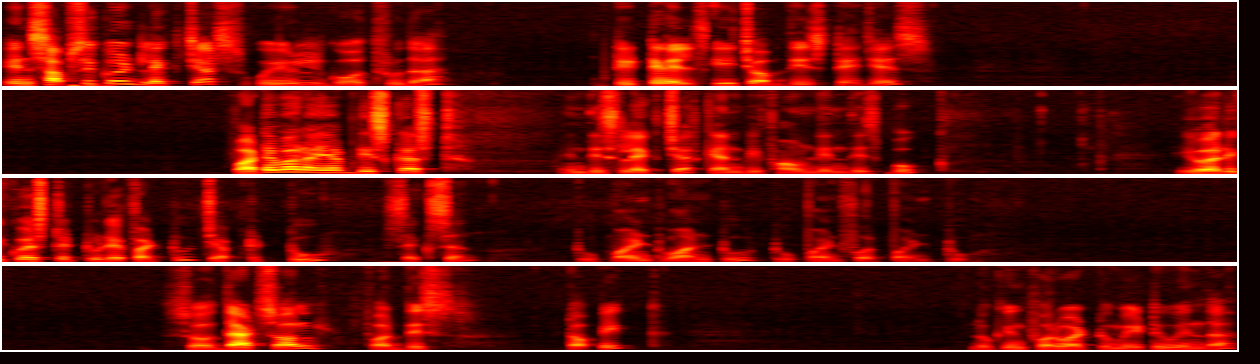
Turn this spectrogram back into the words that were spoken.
In subsequent lectures, we will go through the details each of these stages. Whatever I have discussed in this lecture can be found in this book. You are requested to refer to chapter 2 section 2.1 to 2.4.2. So, that is all for this topic. Looking forward to meet you in the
